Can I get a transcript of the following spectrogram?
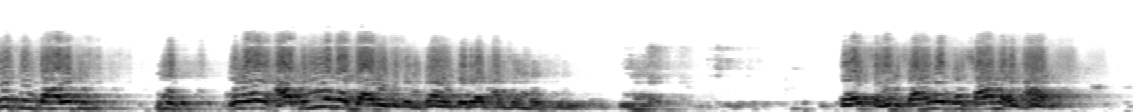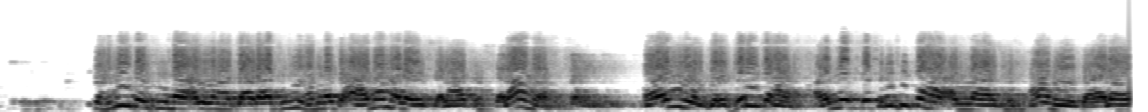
بس انتہائی یہ حاکمیت جاری کرتے ہیں قدرت ہر جن موجود ہے تو شہنشاہیت شان ابھار تحمید ما الله تعالى في حضرت آدم عليه الصلاة والسلام آئیے جرفری کہا آئیے فکری کہا اللہ سبحانہ وتعالى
